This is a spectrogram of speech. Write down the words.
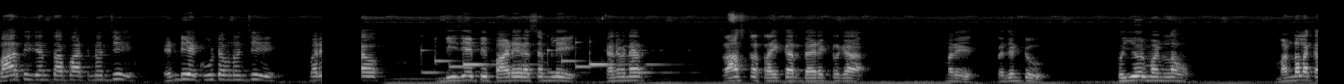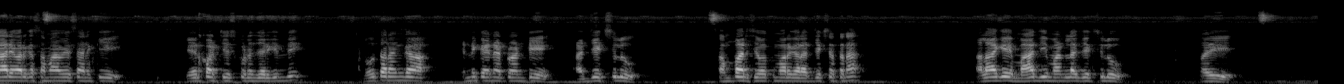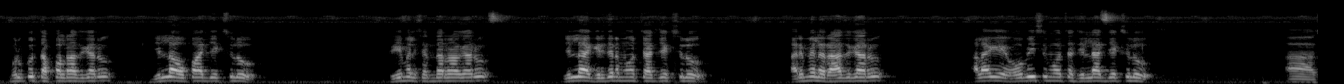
భారతీయ జనతా పార్టీ నుంచి ఎన్డీఏ కూటమి నుంచి మరి బీజేపీ పాడేరు అసెంబ్లీ కన్వీనర్ రాష్ట్ర ట్రైకార్ డైరెక్టర్గా మరి ప్రజెంటు కొయ్యూరు మండలం మండల కార్యవర్గ సమావేశానికి ఏర్పాటు చేసుకోవడం జరిగింది. నూతనంగా ఎన్నికైనటువంటి అధ్యక్షులు సంపారి శివకుమార్ గారి అధ్యక్షతన అలాగే మాజీ మండల అధ్యక్షులు మరి మురుకు తప్పలరాజు గారు జిల్లా ఉపాధ్యక్షులు రీమలి చంద్రరావు గారు జిల్లా గిరిజన మోర్చా అధ్యక్షులు అరిమెల రాజు గారు అలాగే ఓబీసీ మోర్చా జిల్లా అధ్యక్షులు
